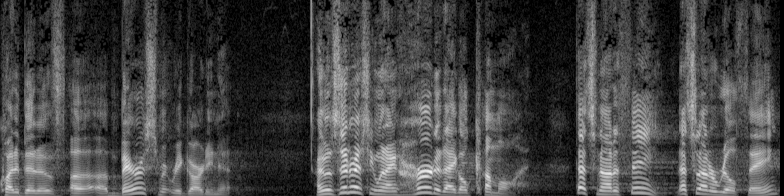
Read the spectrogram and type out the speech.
quite a bit of uh, embarrassment regarding it. And it was interesting when I heard it, I go, come on. That's not a thing. That's not a real thing.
